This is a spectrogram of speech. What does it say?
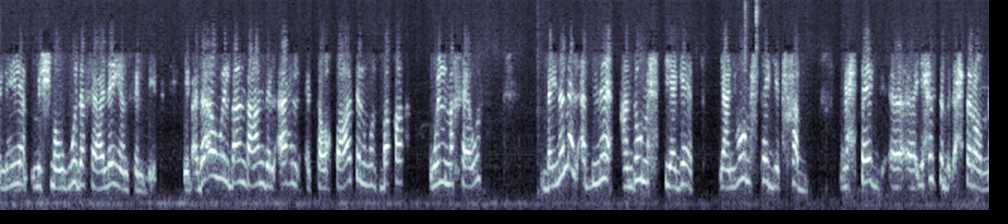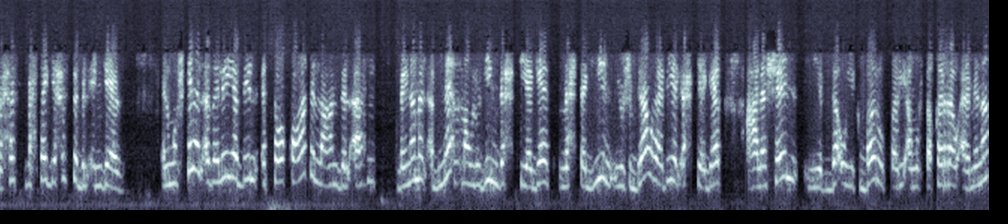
اللي هي مش موجودة فعليا في البيت. يبقى ده أول بند عند الأهل التوقعات المسبقة والمخاوف. بينما الأبناء عندهم احتياجات يعني هو محتاج يتحب. محتاج يحس بالاحترام محتاج يحس بالإنجاز. المشكلة الأزلية بين التوقعات اللي عند الأهل بينما الأبناء مولودين باحتياجات محتاجين يشبعوا هذه الاحتياجات علشان يبدأوا يكبروا بطريقة مستقرة وآمنة.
